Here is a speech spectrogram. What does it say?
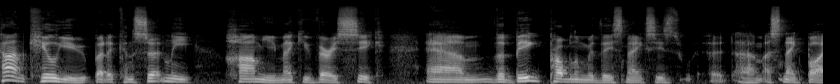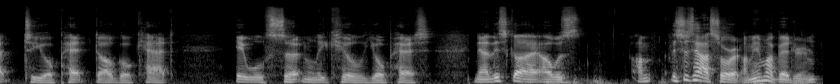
Can't kill you, but it can certainly harm you, make you very sick. Um, the big problem with these snakes is uh, um, a snake bite to your pet dog or cat. It will certainly kill your pet. Now, this guy, I was, um, this is how I saw it. I'm in my bedroom.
